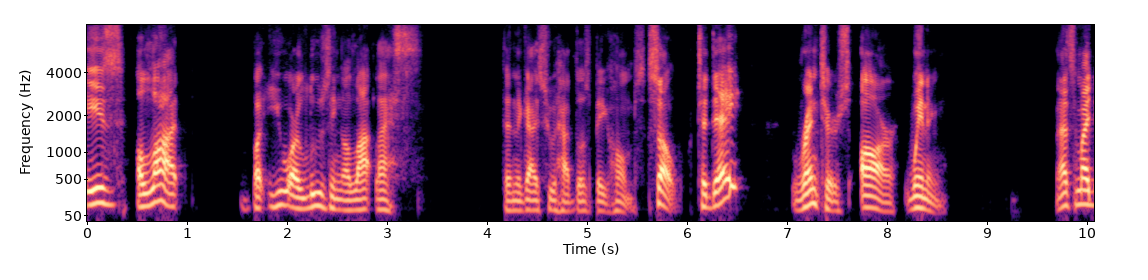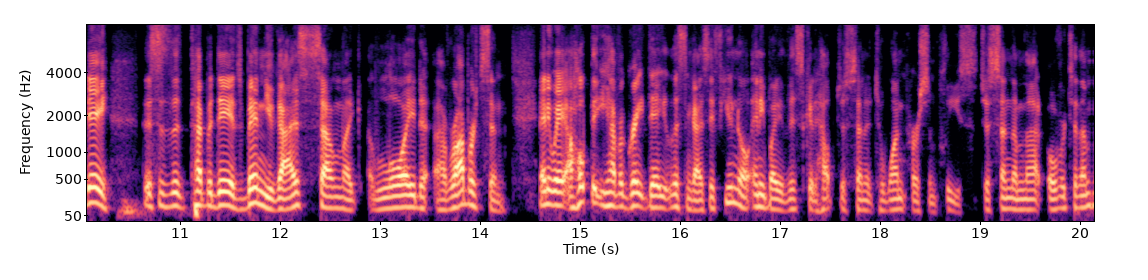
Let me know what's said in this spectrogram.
is a lot, but you are losing a lot less than the guys who have those big homes. So today, renters are winning. That's my day. This is the type of day it's been, you guys. Sound like Lloyd uh, Robertson. Anyway, I hope that you have a great day. Listen, guys, if you know anybody this could help, just send it to one person, please. Just send them that over to them.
